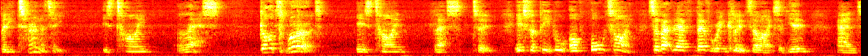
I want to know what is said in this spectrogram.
But eternity is timeless. God's Word is timeless too. It's for people of all time. So that therefore includes the likes of you and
